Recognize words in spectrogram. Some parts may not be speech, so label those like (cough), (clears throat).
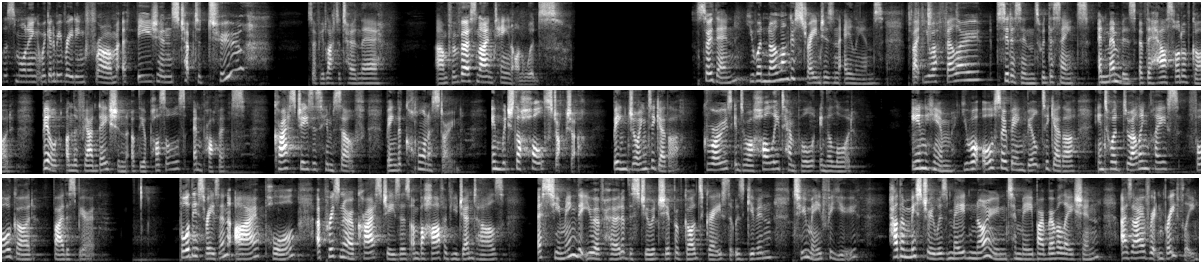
This morning we're going to be reading from Ephesians chapter 2. So if you'd like to turn there um, from verse 19 onwards. So then, you are no longer strangers and aliens, but you are fellow citizens with the saints and members of the household of God, built on the foundation of the apostles and prophets, Christ Jesus himself being the cornerstone, in which the whole structure, being joined together, grows into a holy temple in the Lord. In him, you are also being built together into a dwelling place for God by the Spirit. For this reason, I, Paul, a prisoner of Christ Jesus, on behalf of you Gentiles, assuming that you have heard of the stewardship of God's grace that was given to me for you, how the mystery was made known to me by revelation, as I have written briefly.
